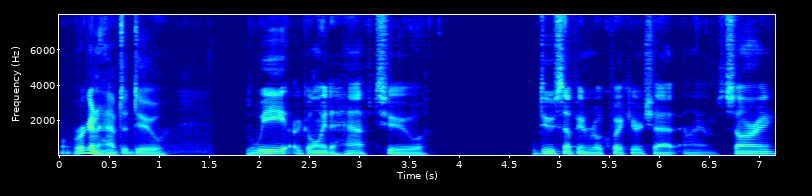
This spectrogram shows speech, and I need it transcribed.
what we're going to have to do, we are going to have to do something real quick here, chat, and I am sorry.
